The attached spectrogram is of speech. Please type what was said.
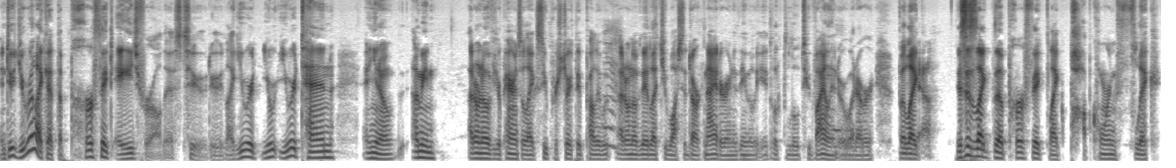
And dude, you were like at the perfect age for all this too, dude. Like you were you were, you were ten, and you know, I mean, I don't know if your parents are like super strict. They probably would, I don't know if they let you watch The Dark Knight or anything. but It looked a little too violent or whatever. But like yeah, this is like the perfect like popcorn flick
